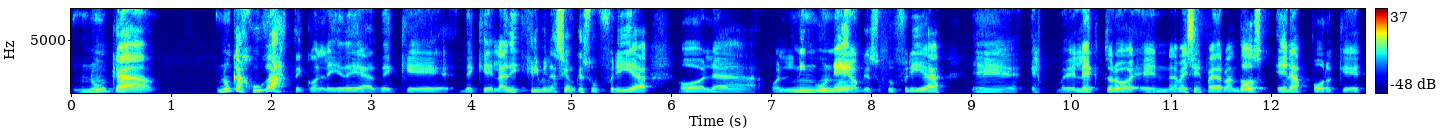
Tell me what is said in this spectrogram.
nunca nunca jugaste con la idea de que, de que la discriminación que sufría o, la, el ninguneo que sufría eh, Electro en Amazing Spider-Man 2 era porque,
